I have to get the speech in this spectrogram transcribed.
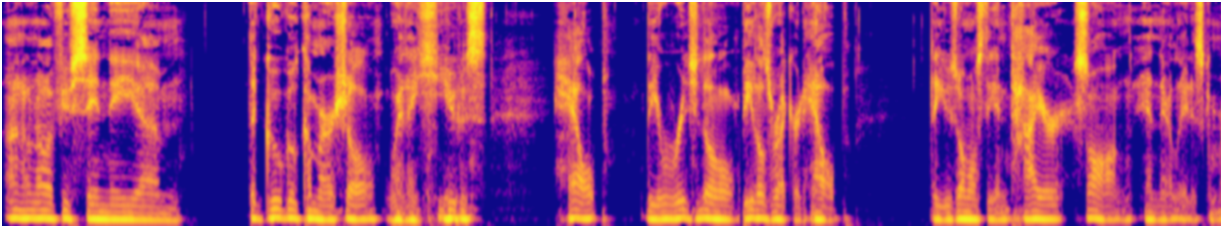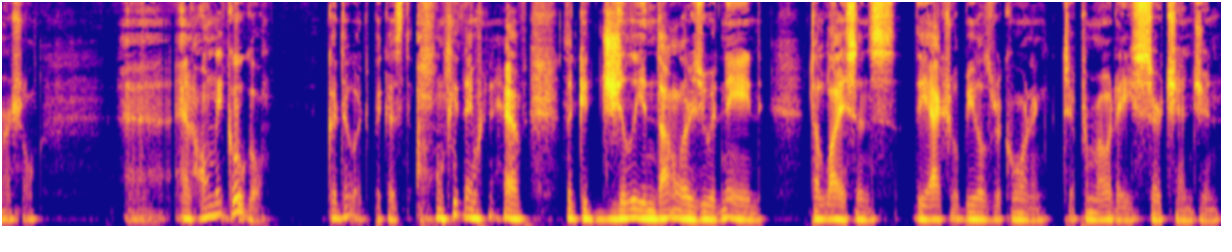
I don't know if you've seen the um, the Google commercial where they use "Help," the original Beatles record "Help." They use almost the entire song in their latest commercial, uh, and only Google could do it because only they would have the gajillion dollars you would need to license the actual Beatles recording to promote a search engine.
